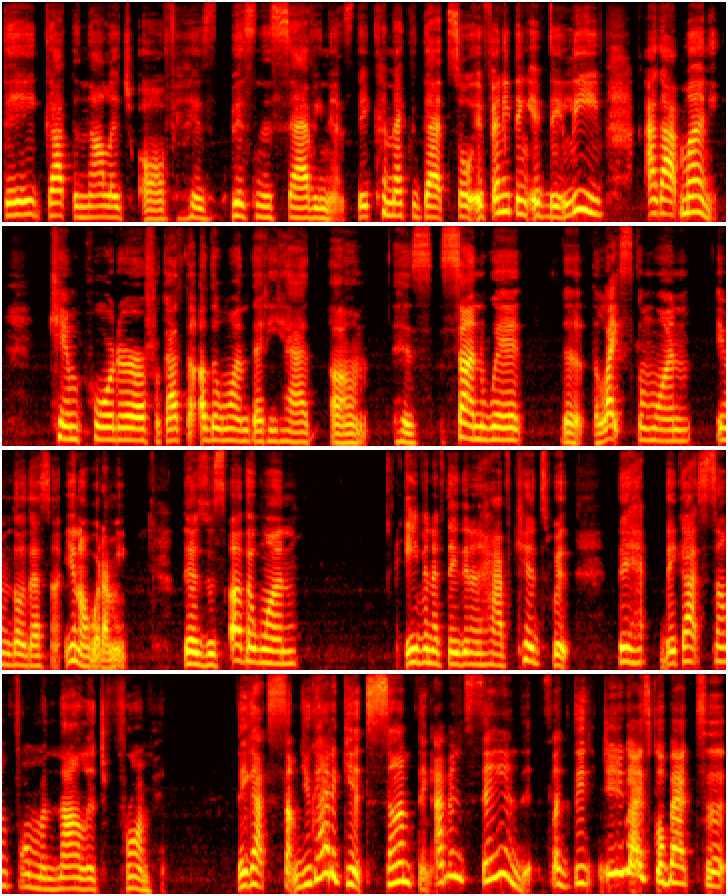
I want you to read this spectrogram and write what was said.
they got the knowledge of his business savviness. They connected that. So if anything, if they leave, I got money. Kim Porter, I forgot the other one that he had um his son with, the the light skin one, even though that's not, you know what I mean. There's this other one, even if they didn't have kids with, they they got some form of knowledge from him. They got something. You got to get something. I've been saying this. Like, did, did you guys go back to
